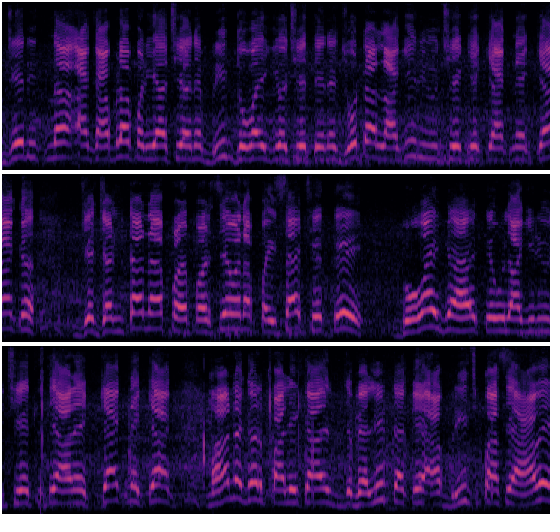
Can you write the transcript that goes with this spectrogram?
જે રીતના આ ગાબડા પડ્યા છે અને બ્રિજ ધોવાઈ ગયો છે, તેને જોતા લાગી રહ્યું છે કે ક્યાંક ને ક્યાંક જે જનતાના પરસેવાના પૈસા છે તે ધોવાઈ ગયા હોય તેવું લાગી રહ્યું છે. ત્યારે ક્યાંક ને ક્યાંક મહાનગરપાલિકા વહેલી તકે આ બ્રિજ પાસે આવે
